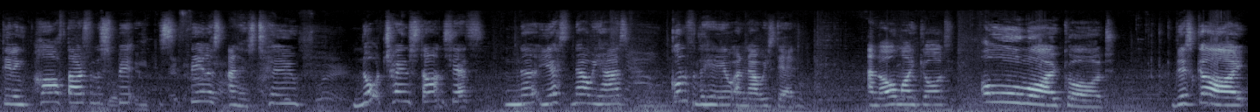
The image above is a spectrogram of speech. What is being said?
dealing half damage from the spe- fearless and his two. Not changed stance yet. No, yes, now he has. Gone for the heal and now he's dead. And oh my god, oh my god, this guy,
